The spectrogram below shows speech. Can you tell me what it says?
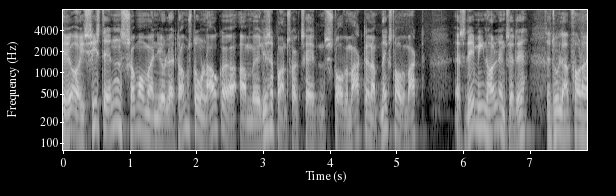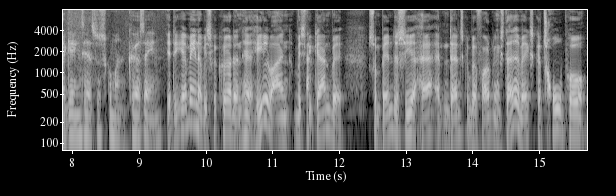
øh, og i sidste ende, så må man jo lade domstolen afgøre, om Lissabon-traktaten står ved magt, eller om den ikke står ved magt. Altså, det er min holdning til det. Så du vil opfordre regeringen til, at så skulle man køre sagen? Ja, det, jeg mener, vi skal køre den her hele vejen, hvis ja. vi gerne vil, som Bente siger, have, at den danske befolkning stadigvæk skal tro på,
